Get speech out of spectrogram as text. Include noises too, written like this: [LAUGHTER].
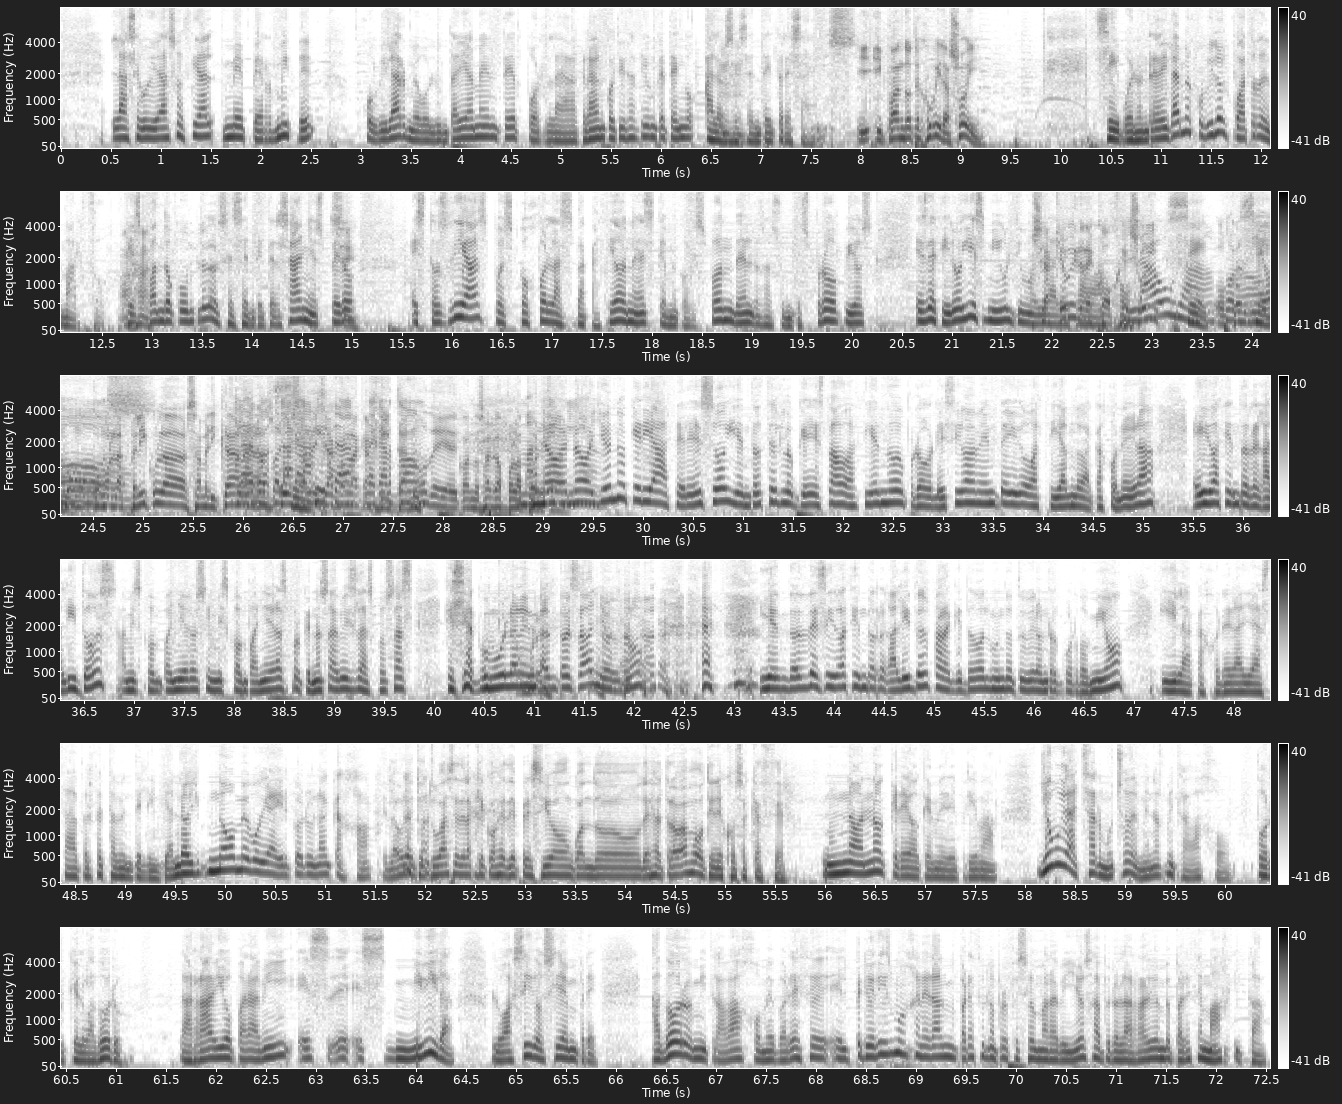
la Seguridad Social me permite jubilarme voluntariamente por la gran cotización que tengo a los Ujú. 63 años. ¿Y, y cuándo te jubilas hoy? Sí, bueno, en realidad me jubilo el 4 de marzo, que es cuando cumplo los 63 años, pero Sí. Estos días pues cojo las vacaciones que me corresponden, los asuntos propios. Es decir, hoy es mi último O sea, día que de hoy trabajo. recoges, hoy- Laura, Sí. O por como, en las películas americanas, Claro, con la ya cajita con la de cajita. ¿no? De cuando salgas por la Madre puerta. No, no, yo no quería hacer eso y entonces lo que he estado haciendo progresivamente he ido vaciando la cajonera, he ido haciendo regalitos a mis compañeros y mis compañeras porque no sabéis las cosas que se acumulan en tantos años, ¿no? [LAUGHS] [LAUGHS] y entonces he ido haciendo regalitos para que todo el mundo tuviera un recuerdo mío y la cajonera ya está perfectamente limpia. No, no me voy a ir con una caja. Laura, ¿y ¿tú, tú haces de las que coges depresión cuando dejas el trabajo o tienes cosas que hacer? No, no creo que me deprima. Yo voy a echar mucho de menos mi trabajo, porque lo adoro. La radio para mí es, eh, es mi vida, lo ha sido siempre. Adoro mi trabajo, me parece, el periodismo en general me parece una profesión maravillosa, pero la radio me parece mágica.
